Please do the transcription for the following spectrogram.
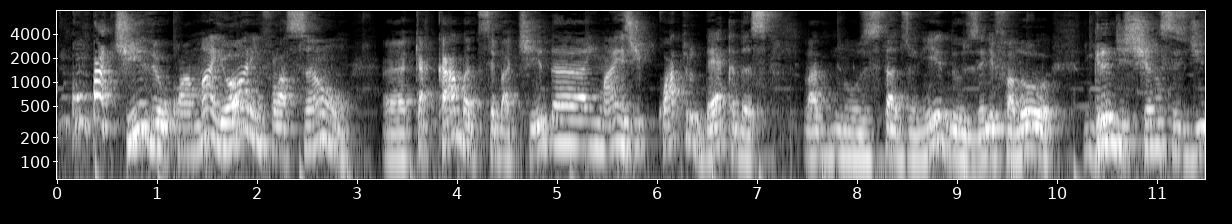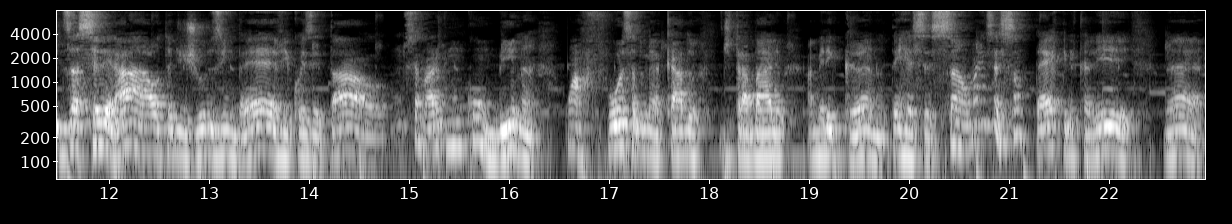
incompatível com a maior inflação que acaba de ser batida em mais de quatro décadas lá nos Estados Unidos. Ele falou em grandes chances de desacelerar a alta de juros em breve, coisa e tal. Um cenário que não combina com a força do mercado de trabalho americano. Tem recessão, uma recessão técnica ali, né?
